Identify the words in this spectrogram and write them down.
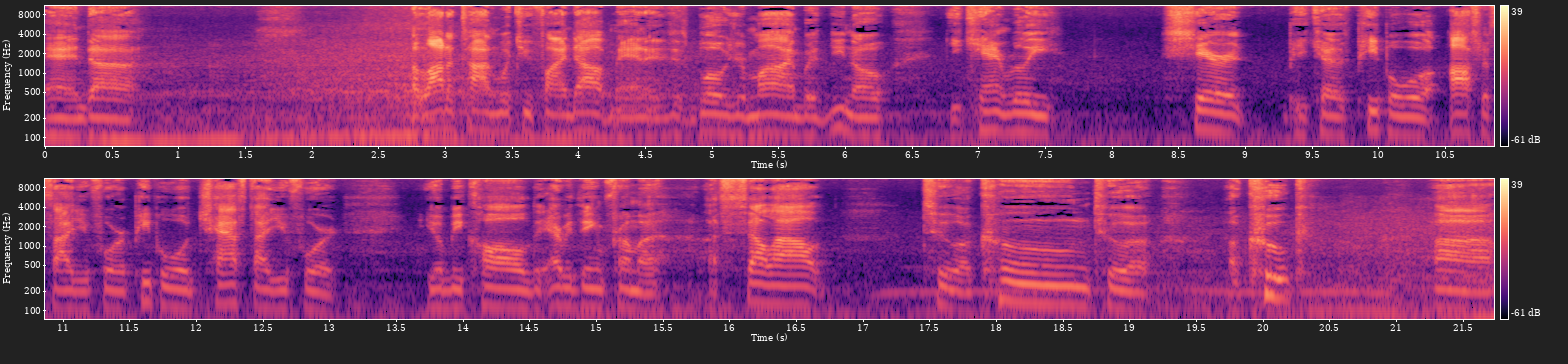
And uh, a lot of times what you find out, man, it just blows your mind. But you know, you can't really share it because people will ostracize you for it. People will chastise you for it. You'll be called everything from a, a sellout to a coon to a, a kook, uh,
